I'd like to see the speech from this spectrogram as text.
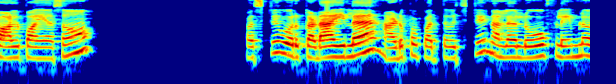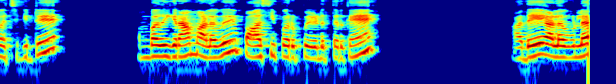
பால் பாயாசம். ஃபஸ்ட்டு ஒரு கடாயில் அடுப்பை பற்ற வச்சுட்டு நல்லா லோ ஃப்ளேமில் வச்சுக்கிட்டு ஐம்பது கிராம் அளவு பாசிப்பருப்பு எடுத்திருக்கேன். அதே அளவில்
